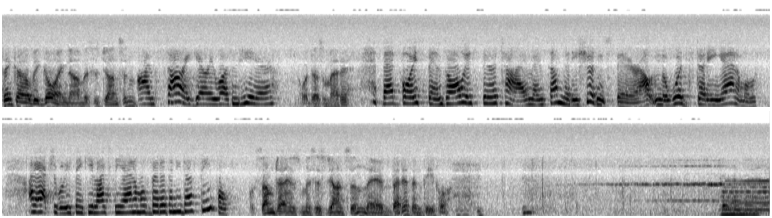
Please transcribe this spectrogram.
Think I'll be going now, Mrs. Johnson. I'm sorry Gary wasn't here. Oh, it doesn't matter. That boy spends all his spare time, and some that he shouldn't spare, out in the woods studying animals. I actually think he likes the animals better than he does people. Well, sometimes, Mrs. Johnson, they're better than people.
